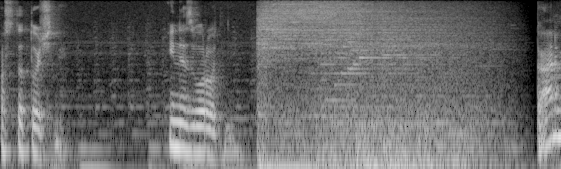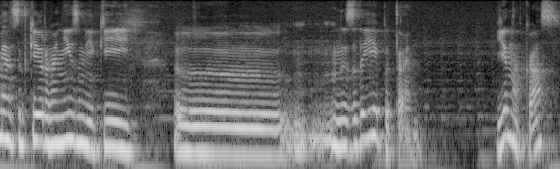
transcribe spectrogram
остаточний і незворотній. Армія це такий організм, який е, не задає питань. Є наказ,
